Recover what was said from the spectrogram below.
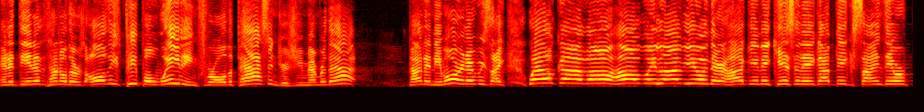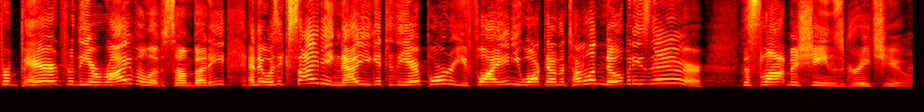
and at the end of the tunnel, there's all these people waiting for all the passengers. You remember that? Not anymore. And everybody's like, Welcome, oh, home, we love you. And they're hugging and kissing. They got big signs. They were prepared for the arrival of somebody. And it was exciting. Now you get to the airport or you fly in, you walk down the tunnel, and nobody's there. The slot machines greet you.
